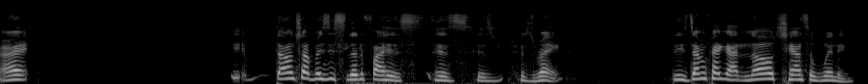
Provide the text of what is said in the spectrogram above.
All right. Donald Trump basically solidified his his his his rank. These Democrats got no chance of winning.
